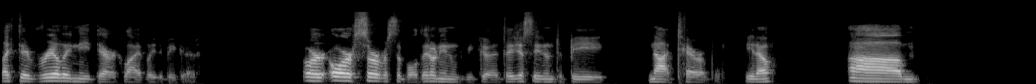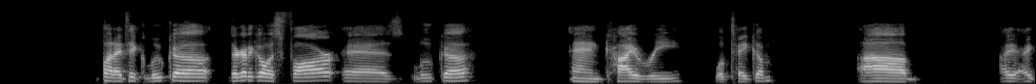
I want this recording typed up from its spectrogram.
Like they really need Dereck Lively to be good, or or serviceable. They don't need him to be good. They just need him to be not terrible. You know. Um, but I think Luka, They're going to go as far as Luka and Kyrie will take them. Um, I, I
